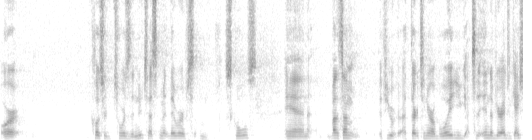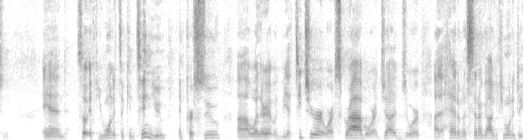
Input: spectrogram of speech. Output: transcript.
or closer towards the New Testament, there were schools. And by the time, if you were a 13 year old boy, you got to the end of your education. And so, if you wanted to continue and pursue, uh, whether it would be a teacher or a scribe or a judge or a head of a synagogue, if you wanted to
